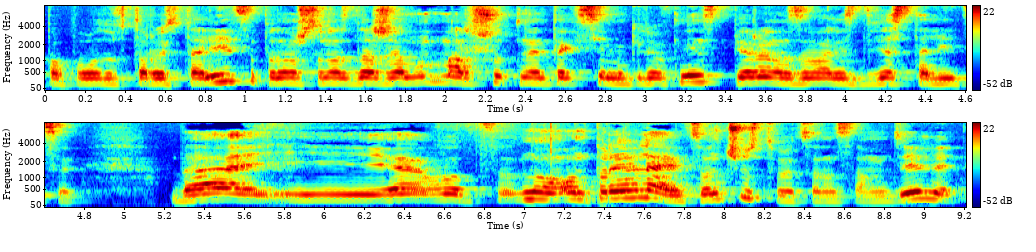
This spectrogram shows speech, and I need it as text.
по поводу второй столицы, потому что у нас даже маршрутное такси Могилев-Минск первые назывались «Две столицы» да, и э, вот, ну, он проявляется, он чувствуется на самом деле,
